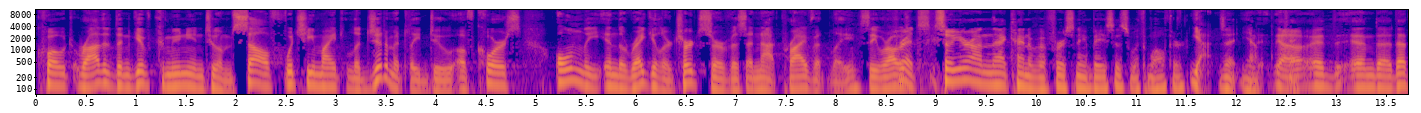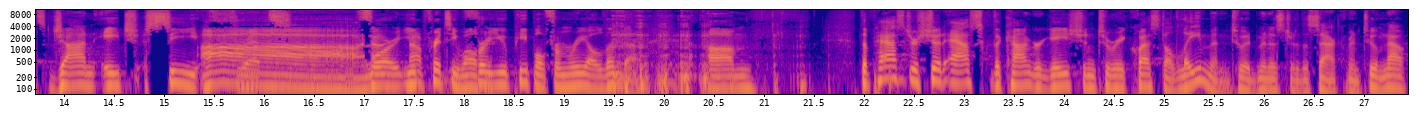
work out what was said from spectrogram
"quote Rather than give communion to himself, which he might legitimately do, of course, only in the regular church service and not privately. See, we're always Fritz. So you're on that kind of a first name basis with Walther? Yeah. Is that yeah? Uh, and and uh, that's John H. C. Ah, Fritz not- for you, not Fritzy Walter. for you people from Rio Linda. um, the pastor should ask the congregation to request a layman to administer the sacrament to him. Now,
